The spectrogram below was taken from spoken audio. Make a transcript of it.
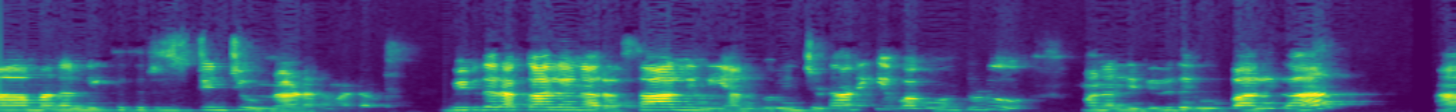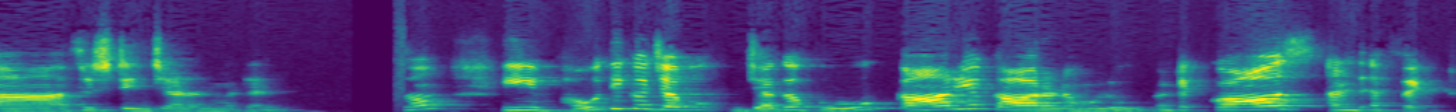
ఆ మనల్ని సృష్టించి ఉన్నాడు అనమాట వివిధ రకాలైన రసాలని అనుభవించడానికి భగవంతుడు మనల్ని వివిధ రూపాలుగా ఆ సృష్టించాడు అనమాట సో ఈ భౌతిక జగు జగపు కార్యకారణములు అంటే కాజ్ అండ్ ఎఫెక్ట్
